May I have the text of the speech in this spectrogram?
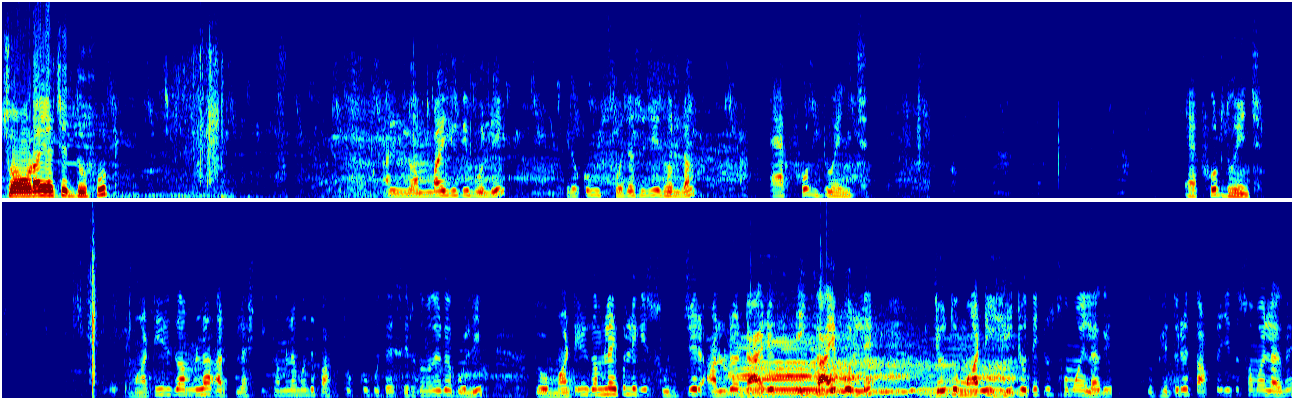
চওড়াই আছে দু ফুট। আর লম্বাই যদি বলি, এরকম সোজাসুজি ধরলাম, এক ফুট দু ইঞ্চ। এক ফুট দু ইঞ্চ। মাটির গামলা আর প্লাস্টিক গামলার মধ্যে পার্থক্য কোথায় সেটা তোমাদেরকে বলি। তো মাটির গামলায় করলে কি সূর্যের আলোটা ডাইরেক্ট এই গায়ে পড়লে? যেহেতু মাটি হিট হতে একটু সময় লাগে, তো ভেতরে তাপটা যেতে সময় লাগবে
